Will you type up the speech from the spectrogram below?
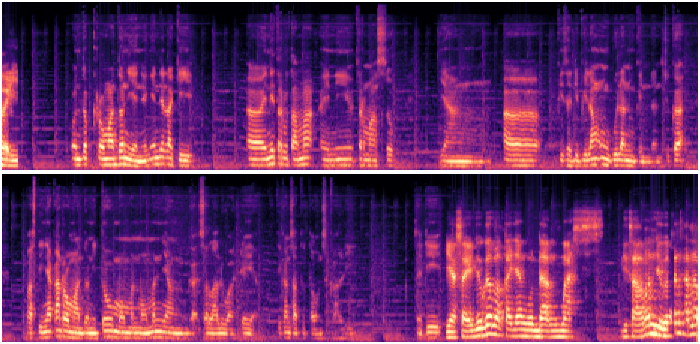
oh iya. Untuk Ramadan ya, ini lagi uh, ini terutama ini termasuk yang uh, bisa dibilang unggulan mungkin dan juga pastinya kan Ramadan itu momen-momen yang nggak selalu ada ya, berarti kan satu tahun sekali. Jadi ya saya juga makanya ngundang Mas di Salman juga kan karena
